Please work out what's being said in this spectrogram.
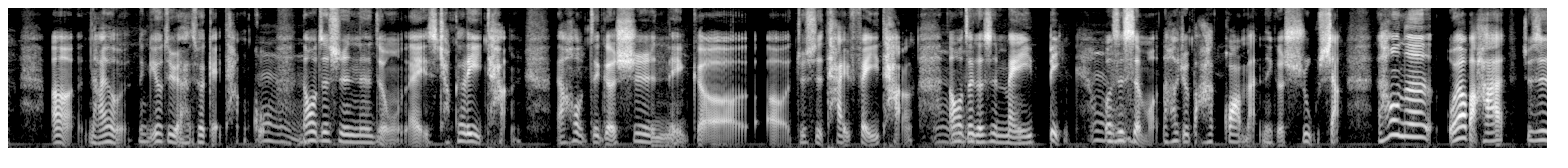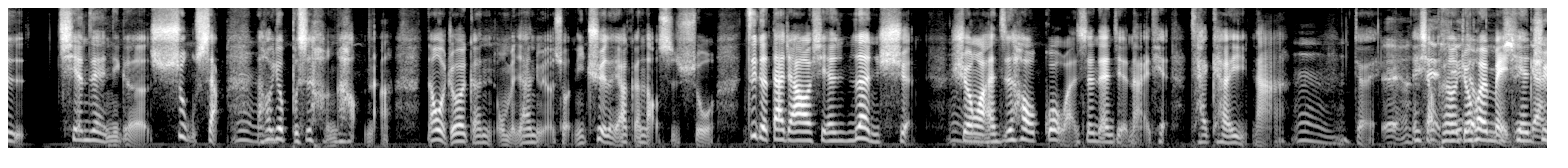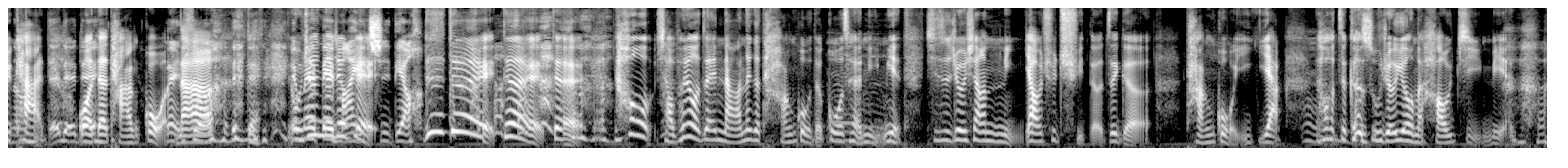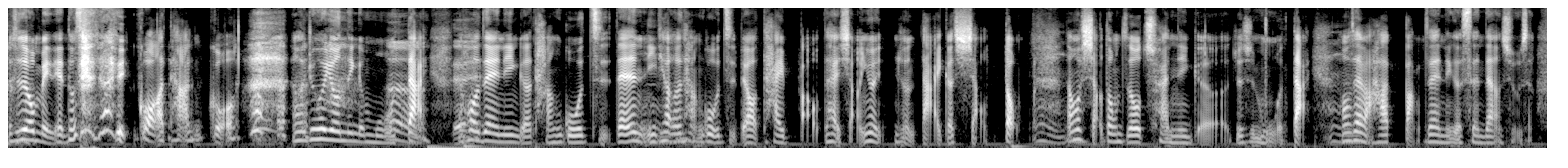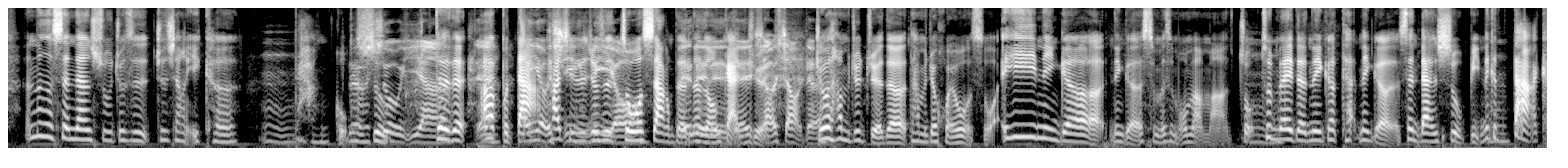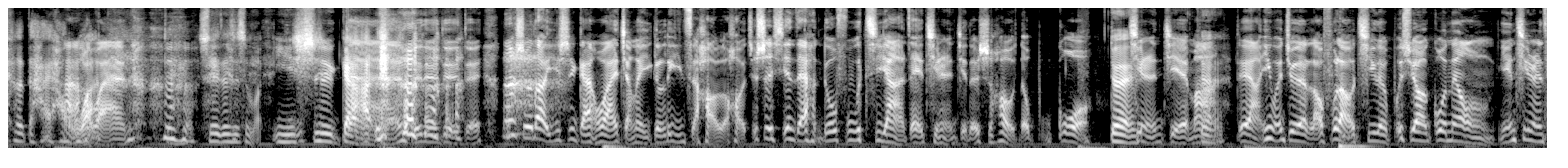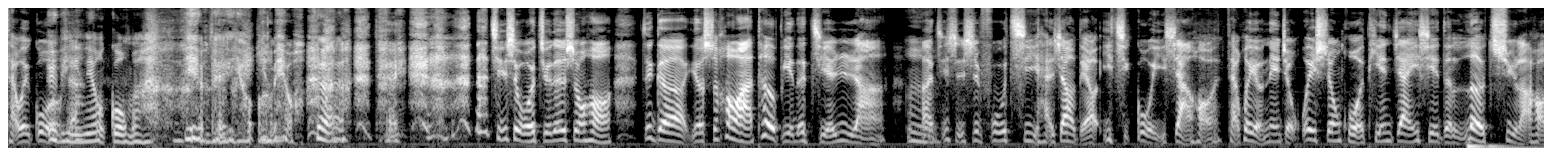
呃，哪有那个幼稚园还是会给糖果？嗯、然后这是那种类似巧克力糖，然后这个是那个呃，就是太妃糖，嗯、然后这个是梅饼或是什么，嗯、然后就把它挂满那个树上。然后呢，我要把它就是牵在那个树上，嗯、然后又不是很好拿，然后我就会跟我们家女儿说：“你去了要跟老师说，这个大家要先任选。”选完之后，过完圣诞节那一天才可以拿。嗯，对，那小朋友就会每天去看我的糖果拿。对对，我觉得那就可以吃掉。对对对对。然后小朋友在拿那个糖果的过程里面，其实就像你要去取得这个。糖果一样，然后这棵树就用了好几年，可是我每年都在那里挂糖果，然后就会用那个膜带，然后在那个糖果纸，但是你挑的糖果纸不要太薄太小，因为你就打一个小洞，然后小洞之后穿那个就是膜袋，然后再把它绑在那个圣诞树上，那个圣诞树就是就像一棵。嗯，糖果树一样，对对，啊不大，它其实就是桌上的那种感觉，小小的。结果他们就觉得，他们就回我说：“哎，那个那个什么什么，妈妈准准备的那棵它那个圣诞树比那个大棵的还好玩。”所以这是什么 仪式感？对对对对。那说到仪式感，我还讲了一个例子好了哈，就是现在很多夫妻啊，在情人节的时候都不过对情人节嘛，对啊，因为觉得老夫老妻了，不需要过那种年轻人才会过。玉萍，你有过吗？也没有，也没有。对 对，那其实我觉得说哈，这个有时候啊，特别的节日啊，啊，即使是夫妻，还是要得要一起过一下哈，才会有那种为生活添加一些的乐趣了哈。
